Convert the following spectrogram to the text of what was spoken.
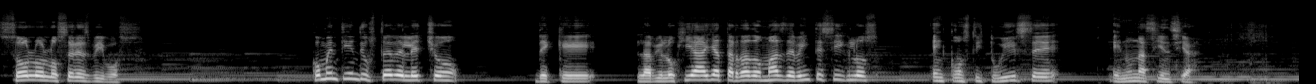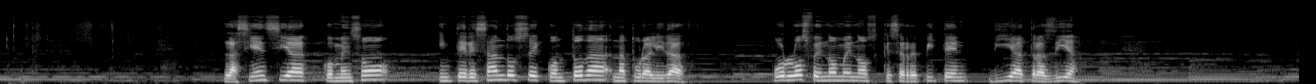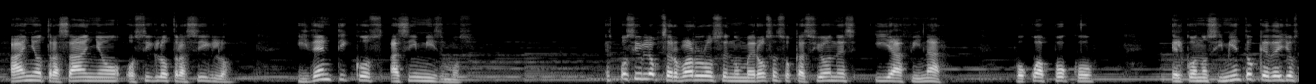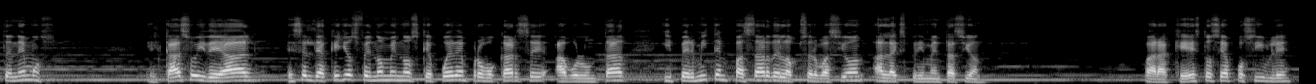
solo los seres vivos. ¿Cómo entiende usted el hecho de que la biología haya tardado más de 20 siglos en constituirse en una ciencia? La ciencia comenzó interesándose con toda naturalidad por los fenómenos que se repiten día tras día, año tras año o siglo tras siglo, idénticos a sí mismos. Es posible observarlos en numerosas ocasiones y afinar, poco a poco, el conocimiento que de ellos tenemos. El caso ideal es el de aquellos fenómenos que pueden provocarse a voluntad y permiten pasar de la observación a la experimentación. Para que esto sea posible,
